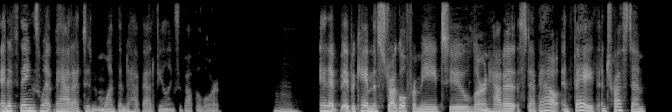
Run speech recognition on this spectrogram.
And if things went bad, I didn't want them to have bad feelings about the Lord. Hmm. And it, it became the struggle for me to learn how to step out in faith and trust Him.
